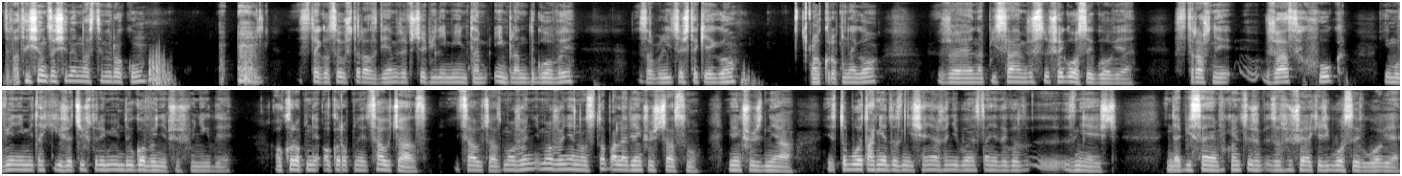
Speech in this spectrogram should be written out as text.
W 2017 roku, z tego co już teraz wiem, że wszczepili mi tam implant głowy, zrobili coś takiego okropnego, że napisałem, że słyszę głosy w głowie. Straszny wrzask, huk i mówienie mi takich rzeczy, które mi do głowy nie przyszły nigdy. Okropny, okropny cały czas. I cały czas. Może, może nie non stop, ale większość czasu. Większość dnia. Jest, to było tak nie do zniesienia, że nie byłem w stanie tego z- znieść. I napisałem w końcu, że zasłyszę jakieś głosy w głowie.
